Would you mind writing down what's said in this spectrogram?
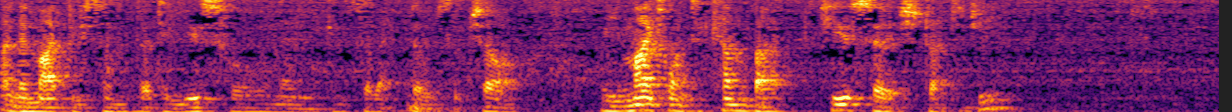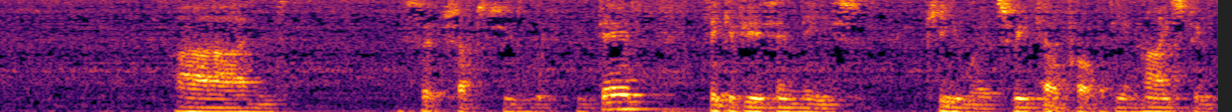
And there might be some that are useful, and then you can select those which are. Or you might want to come back to your search strategy and the search strategy which we did. Think of using these keywords, retail property and high street,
